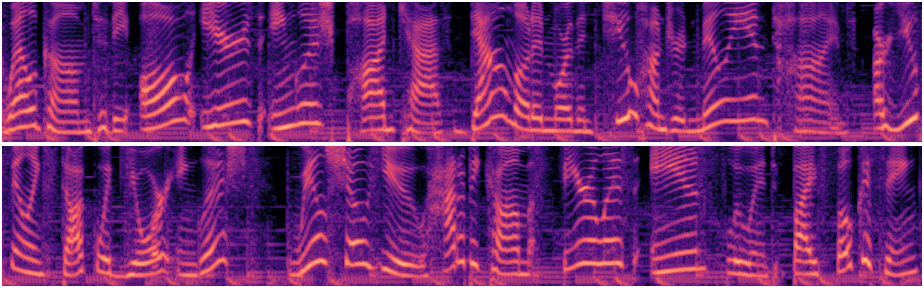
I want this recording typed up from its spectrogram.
Welcome to the All Ears English podcast, downloaded more than 200 million times. Are you feeling stuck with your English? We'll show you how to become fearless and fluent by focusing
